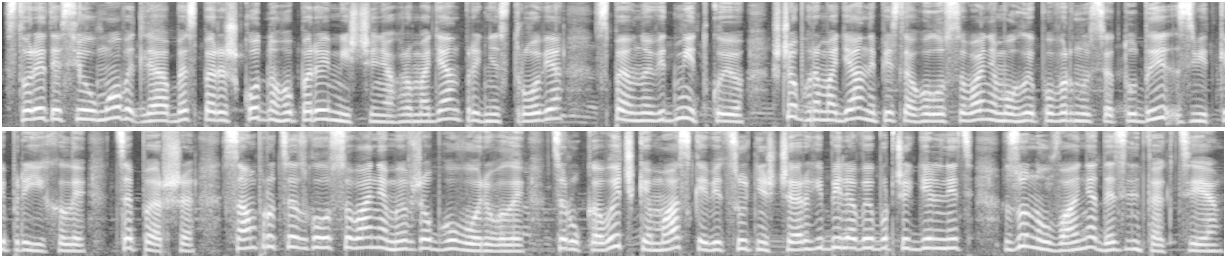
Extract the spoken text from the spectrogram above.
створити всі умови для безперешкодного переміщення громадян Придністров'я з певною відміткою, щоб громадяни після голосування могли повернутися туди, звідки приїхали. Це перше. Сам процес голосування ми вже обговорювали. Це рукавички, маски, відсутність черги біля виборчих дільниць, зонування, дезінфекція.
